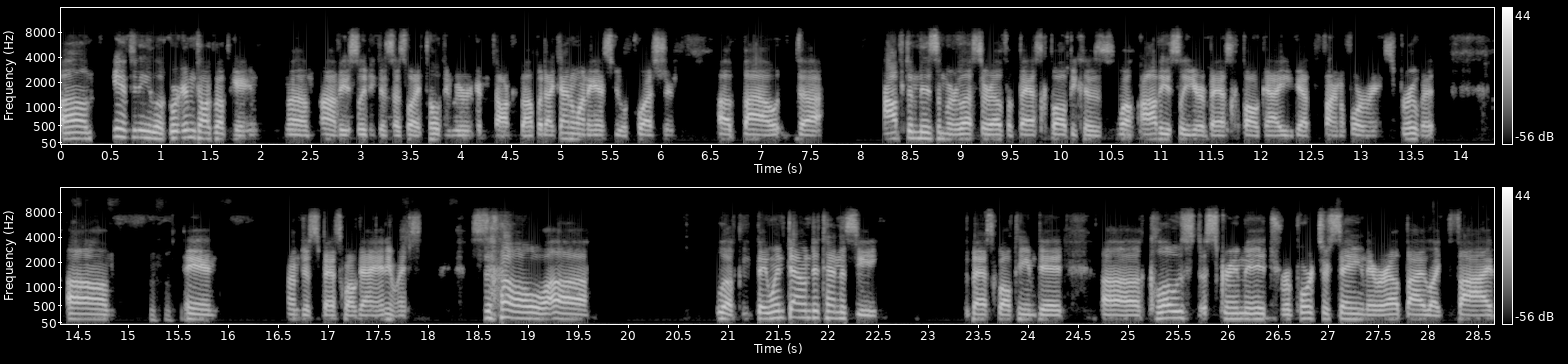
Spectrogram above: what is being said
Um, Anthony, look, we're going to talk about the game, um, obviously, because that's what I told you we were going to talk about. But I kind of want to ask you a question about the optimism or lesser of a basketball, because, well, obviously you're a basketball guy. You got the Final Four rings to prove it. Um, and I'm just a basketball guy, anyways. So, uh, look, they went down to Tennessee. The basketball team did. Uh, closed a scrimmage. Reports are saying they were up by like five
